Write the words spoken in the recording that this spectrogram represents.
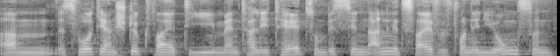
Ähm, es wurde ja ein Stück weit die Mentalität so ein bisschen angezweifelt von den Jungs und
